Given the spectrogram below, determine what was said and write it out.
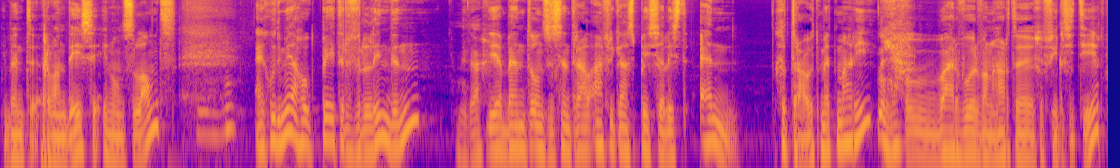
Je bent Rwandese in ons land. En goedemiddag ook Peter Verlinden. Goedemiddag. Je bent onze Centraal-Afrika-specialist en getrouwd met Marie. Ja. Waarvoor van harte gefeliciteerd.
